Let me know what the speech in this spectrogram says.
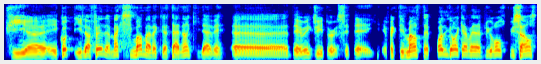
Puis, euh, écoute, il a fait le maximum avec le talent qu'il avait, euh, Derek Jeter. C'était, effectivement, c'était pas le gars qui avait la plus grosse puissance.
